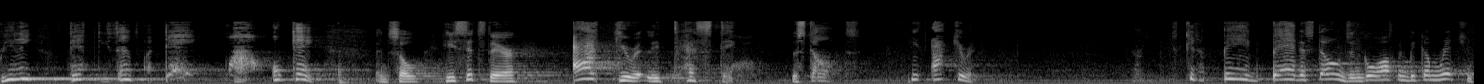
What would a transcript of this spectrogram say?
Really? 50 cents a day? Wow, okay. And so he sits there accurately testing the stones. He's accurate get a big bag of stones and go off and become rich. And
